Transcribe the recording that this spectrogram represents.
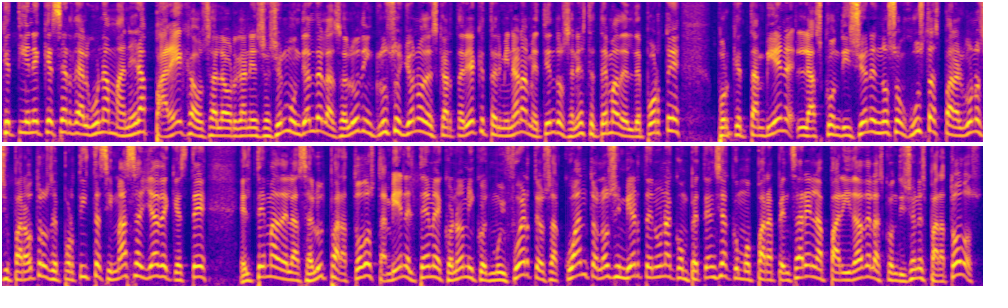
que tiene que ser de alguna manera pareja. O sea, la Organización Mundial de la Salud, incluso yo no descartaría que terminara metiéndose en este tema del deporte, porque también las condiciones no son justas para algunos y para otros deportistas y más allá de que esté el tema de la salud para todos, también el tema económico es muy fuerte. O sea, ¿cuánto no se invierte en una competencia como para pensar en la paridad de las condiciones para todos?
